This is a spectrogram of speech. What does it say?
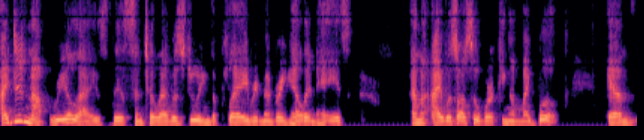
I did not realize this until I was doing the play, Remembering Helen Hayes. And I was also working on my book. And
